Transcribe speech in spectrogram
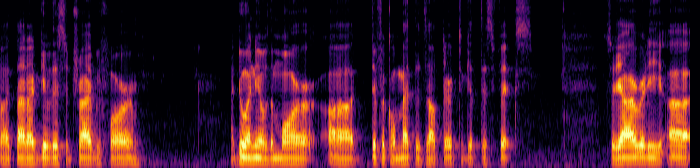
So I thought I'd give this a try before I do any of the more uh, difficult methods out there to get this fixed. So yeah, I already uh,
